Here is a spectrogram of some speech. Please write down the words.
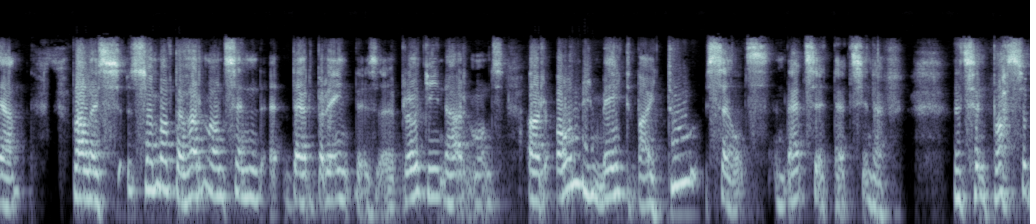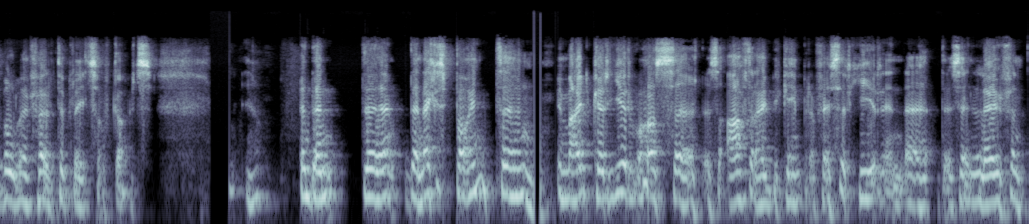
Yeah. Well, some of the hormones in their brain, these uh, protein hormones, are only made by two cells, and that's it, that's enough. It's impossible with vertebrates, of course. Yeah. And then the, the next point um, in my career was uh, after I became professor here in, uh, in Leuven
